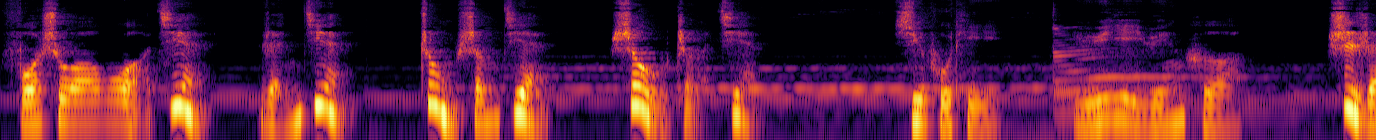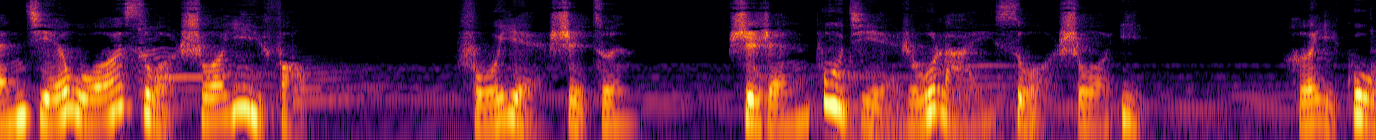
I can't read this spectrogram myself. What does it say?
佛说我见、人见、众生见、寿者见。须菩提，于意云何？是人解我所说意否？福也，世尊。是人不解如来所说意，何以故？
